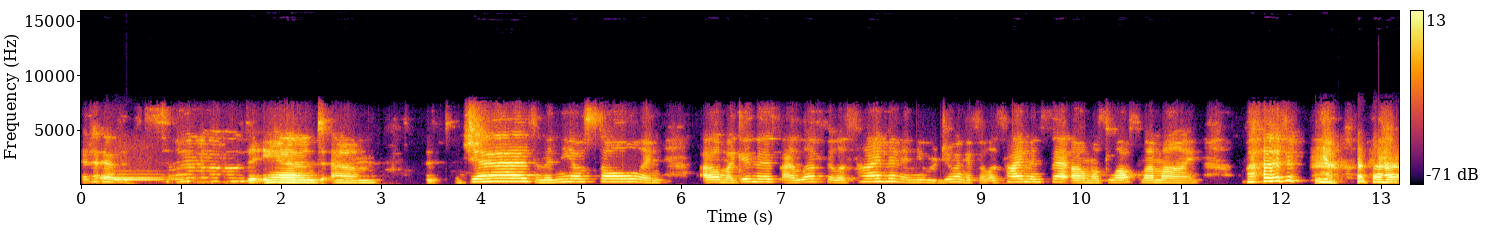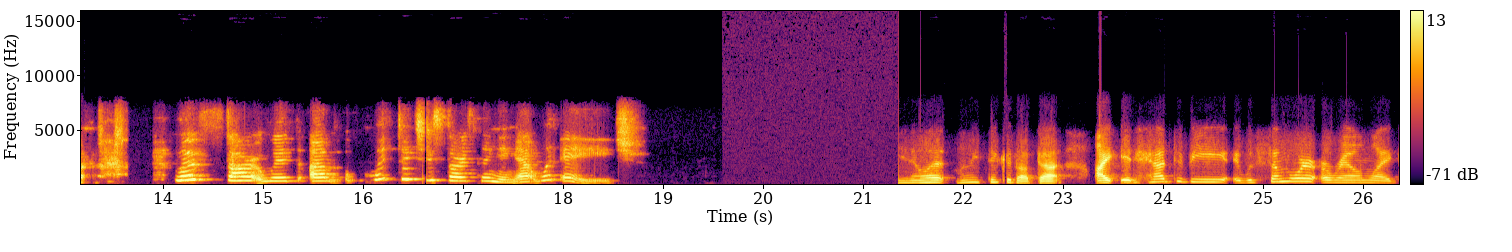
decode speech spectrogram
it has it's smooth and um, it's jazz and the neo soul and oh my goodness, I love Phyllis Hyman and you were doing a Phyllis Hyman set. I almost lost my mind. But let's start with um, when did you start singing? At what age? You know what? Let me think about that. I it had to be it was somewhere around like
